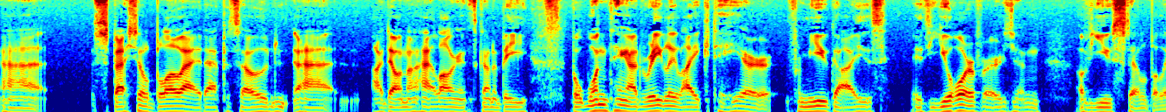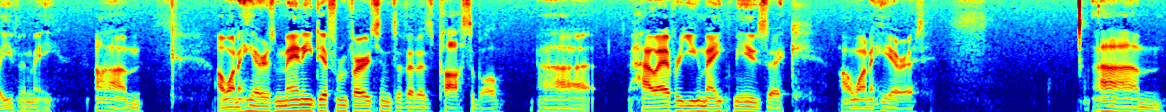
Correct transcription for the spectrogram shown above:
uh, special blowout episode. Uh, I don't know how long it's gonna be, but one thing I'd really like to hear from you guys is your version of "You Still Believe in Me." Um, I want to hear as many different versions of it as possible. Uh, however you make music, I want to hear it. Um,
